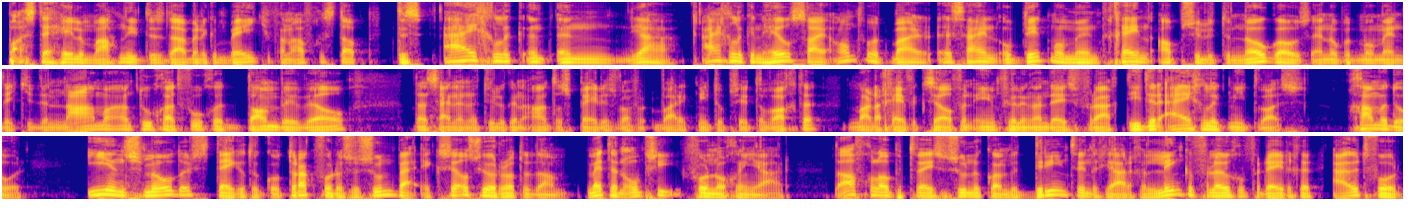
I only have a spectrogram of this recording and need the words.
Paste helemaal niet, dus daar ben ik een beetje van afgestapt. Dus eigenlijk een, een, ja, eigenlijk een heel saai antwoord. Maar er zijn op dit moment geen absolute no-go's. En op het moment dat je de namen aan toe gaat voegen, dan weer wel. Dan zijn er natuurlijk een aantal spelers waar, waar ik niet op zit te wachten. Maar dan geef ik zelf een invulling aan deze vraag die er eigenlijk niet was. Gaan we door. Ian Smulders tekent een contract voor een seizoen bij Excelsior Rotterdam. Met een optie voor nog een jaar. De afgelopen twee seizoenen kwam de 23-jarige linkervleugelverdediger uit voor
